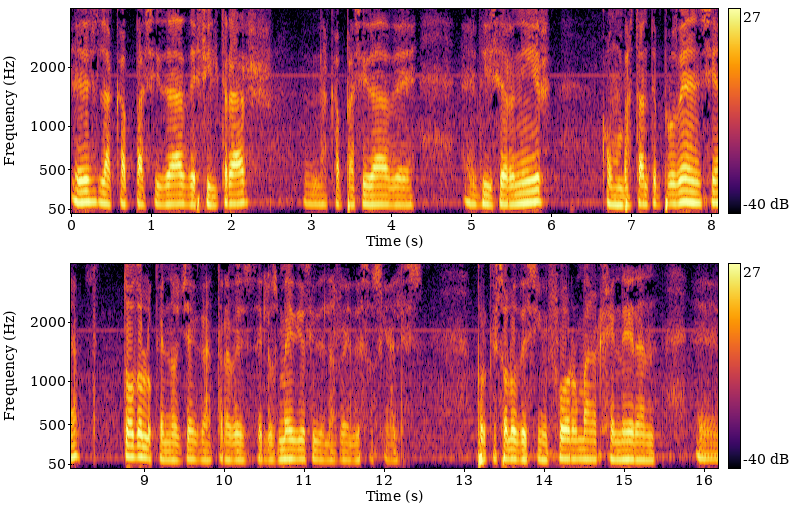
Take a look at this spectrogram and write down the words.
es la capacidad de filtrar, la capacidad de eh, discernir con bastante prudencia todo lo que nos llega a través de los medios y de las redes sociales, porque solo desinforman, generan eh,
